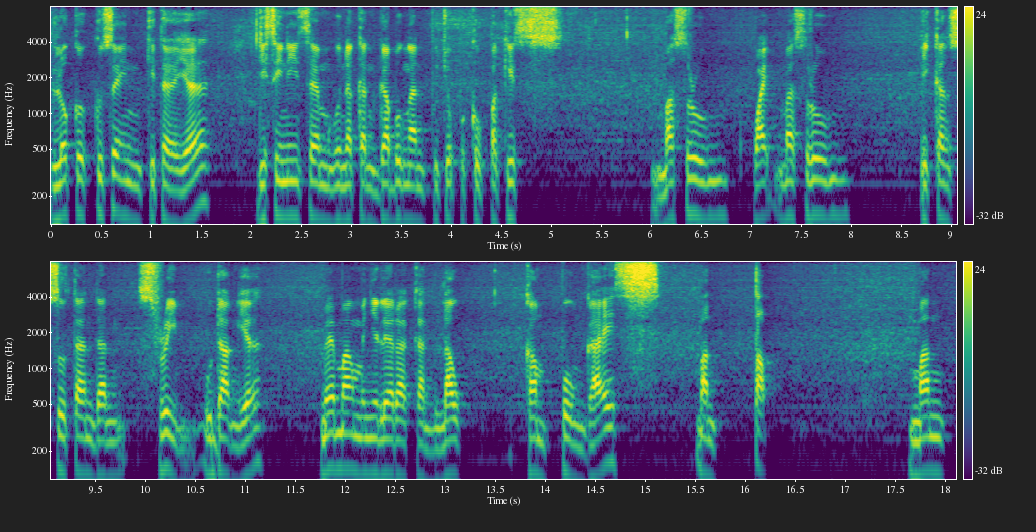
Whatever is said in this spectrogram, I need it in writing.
local cuisine kita ya. Di sini saya menggunakan gabungan pucuk paku pakis, mushroom, white mushroom, ikan sultan dan shrimp, udang ya. Memang menyelerakan lauk kampung guys. Mantap. Mantap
